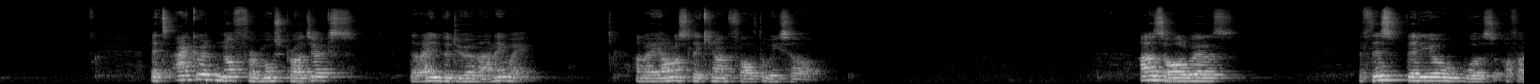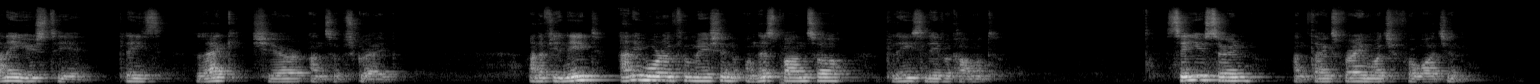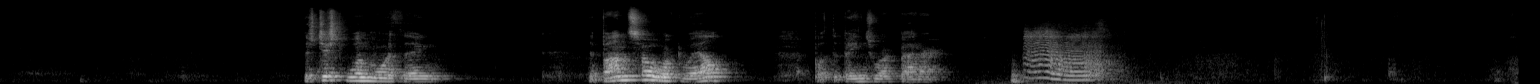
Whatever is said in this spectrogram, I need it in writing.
It's accurate enough for most projects that I'll be doing anyway. And I honestly can't fault the wee saw. As always, if this video was of any use to you, please like, share and subscribe. And if you need any more information on this bandsaw, please leave a comment. See you soon and thanks very much for watching. There's just one more thing. The bandsaw worked well, but the beans work better.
